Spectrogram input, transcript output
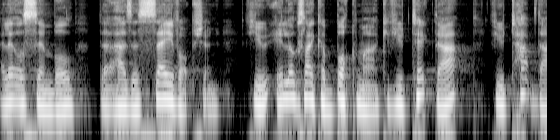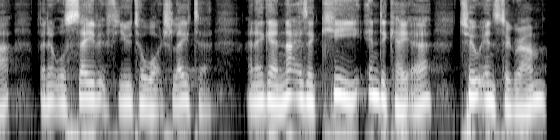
a little symbol that has a save option. If you it looks like a bookmark. If you tick that, if you tap that, then it will save it for you to watch later. And again, that is a key indicator to Instagram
